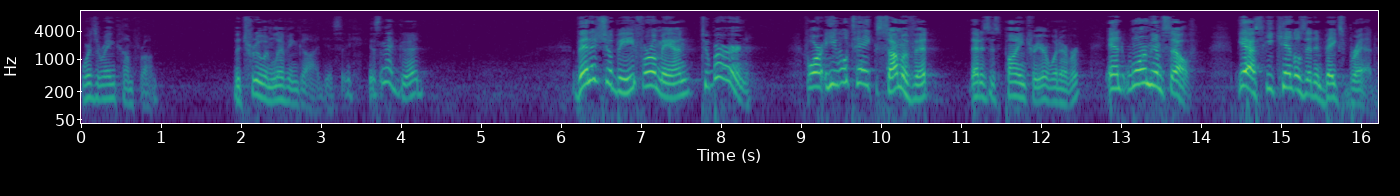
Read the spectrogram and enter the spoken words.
Where's the rain come from? The true and living God, you see. Isn't that good? Then it shall be for a man to burn. For he will take some of it, that is his pine tree or whatever, and warm himself. Yes, he kindles it and bakes bread.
